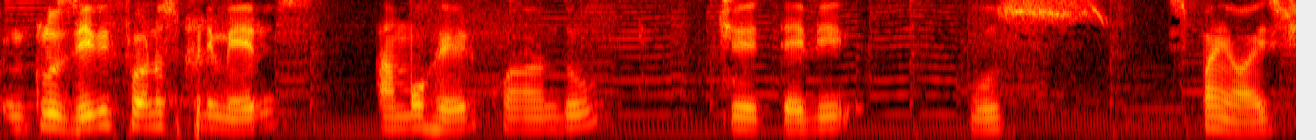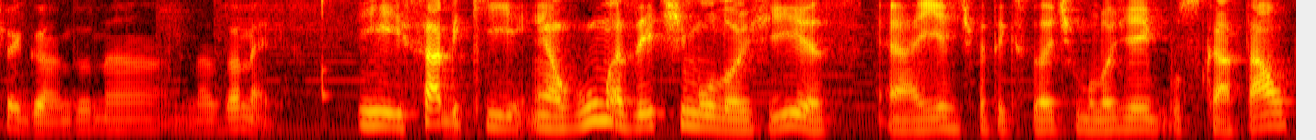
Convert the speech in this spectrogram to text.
Inclusive foram os primeiros a morrer quando te- teve os espanhóis chegando na- nas Américas. E sabe que em algumas etimologias, aí a gente vai ter que estudar etimologia e buscar tal,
